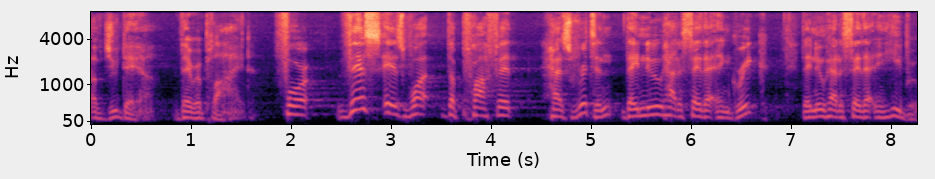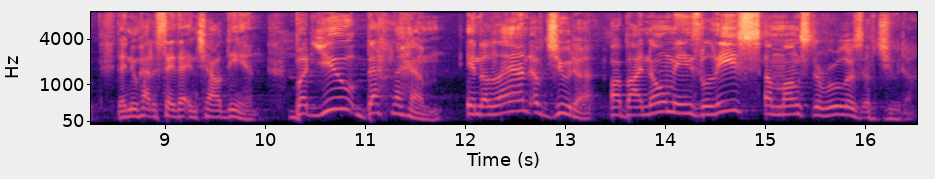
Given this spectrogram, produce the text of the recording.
of Judea, they replied, For this is what the prophet has written. They knew how to say that in Greek. They knew how to say that in Hebrew. They knew how to say that in Chaldean. But you, Bethlehem, in the land of Judah, are by no means least amongst the rulers of Judah.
